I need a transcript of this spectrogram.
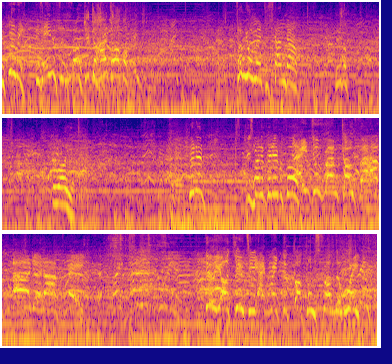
you doing? These are innocent folk! Get your hands off him! Tell your men to stand down! Who are you? Finan! These men have been here before! The Angel from Kofa have murdered our queen! Do your duty and rid the cockles from the wheat!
